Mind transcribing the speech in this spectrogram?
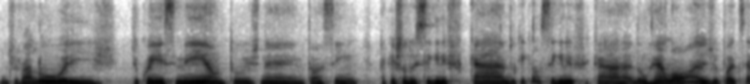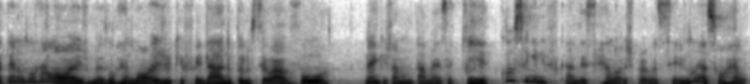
de valores, de conhecimentos, né? Então, assim, a questão do significado. O que é um significado? Um relógio pode ser apenas um relógio, mas um relógio que foi dado pelo seu avô né, que já não está mais aqui, qual o significado desse relógio para você? Ele não é só um relógio,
